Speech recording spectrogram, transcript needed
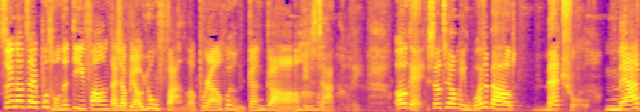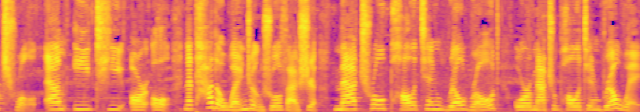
所以呢，在不同的地方，大家不要用反了，不然会很尴尬啊。 Exactly. Okay, so tell me, what about metro? Metro, M-E-T-R-O. 那它的完整说法是 Metropolitan Railroad or Metropolitan Railway.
